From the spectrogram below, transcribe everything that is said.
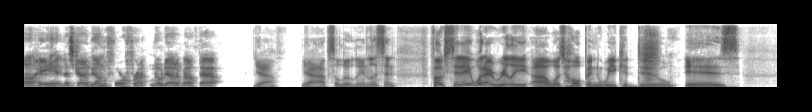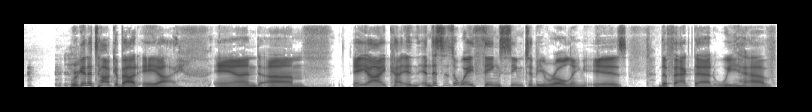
uh, hey, that's got to be on the forefront. No doubt about that. Yeah, yeah, absolutely. And listen, folks, today what I really uh, was hoping we could do is we're going to talk about AI and um, AI. And, and this is the way things seem to be rolling. Is the fact that we have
